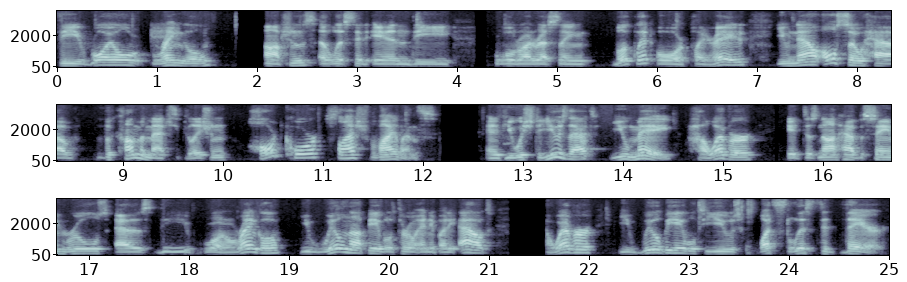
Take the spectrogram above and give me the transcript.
the Royal Wrangle options uh, listed in the World Wide Wrestling booklet or player aid, you now also have the common match stipulation hardcore slash violence. And if you wish to use that, you may. However, it does not have the same rules as the Royal Wrangle. You will not be able to throw anybody out. However, you will be able to use what's listed there.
